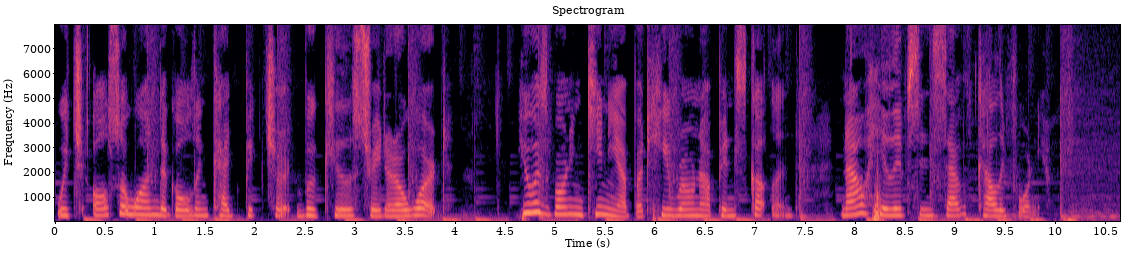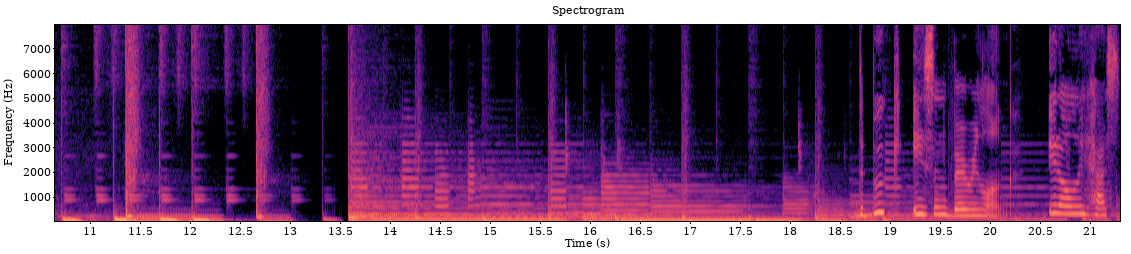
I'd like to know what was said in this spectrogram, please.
which also won the Golden Kite Picture Book Illustrated Award. He was born in Kenya, but he grew up in Scotland. Now he lives in South California. The book isn't very long. It only has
